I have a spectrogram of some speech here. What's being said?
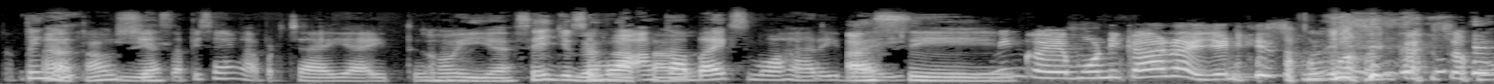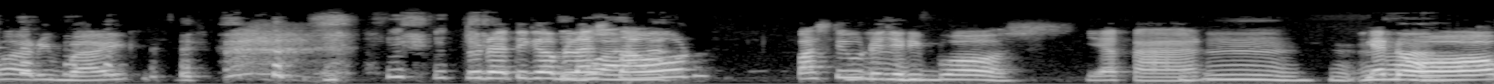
Tapi nggak Hah? tahu sih. Iya, tapi saya nggak percaya itu. Oh iya, saya juga semua angka tahu. baik, semua hari baik. Ini Asik. kayak mau nikah aja nih semua angka semua hari baik. Sudah 13 Ibu tahun pasti udah Hmm. jadi bos, ya kan? Hmm, Ya dong.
